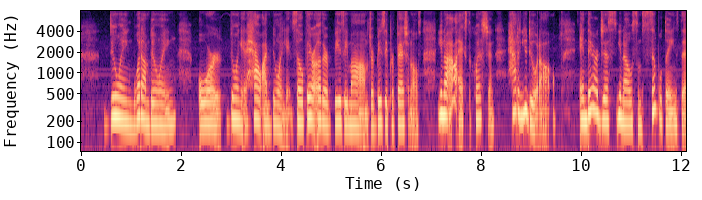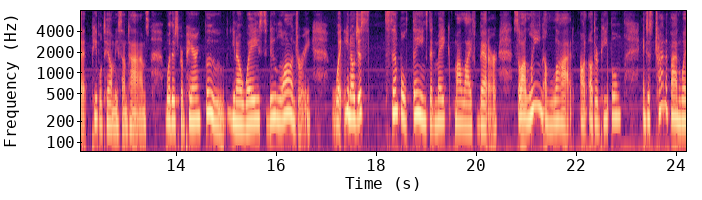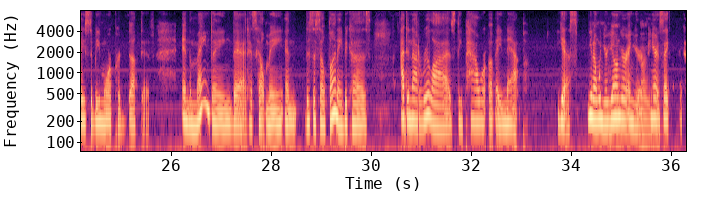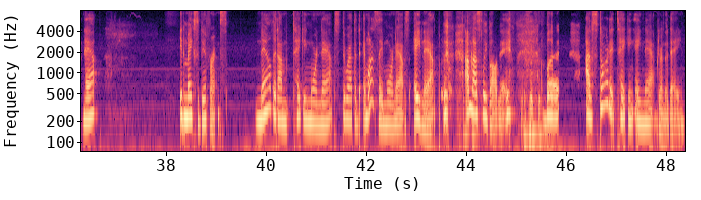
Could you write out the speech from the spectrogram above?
doing what I'm doing or doing it how I'm doing it. So if there are other busy moms or busy professionals, you know, I'll ask the question, how do you do it all? And there are just, you know, some simple things that people tell me sometimes, whether it's preparing food, you know, ways to do laundry, what, you know, just simple things that make my life better. So I lean a lot on other people and just trying to find ways to be more productive. And the main thing that has helped me, and this is so funny because I did not realize the power of a nap. Yes, you know, when you're younger and your parents say take a nap, it makes a difference. Now that I'm taking more naps throughout the day, and when I say more naps, a nap, I'm not sleep all day, but I've started taking a nap during the day.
